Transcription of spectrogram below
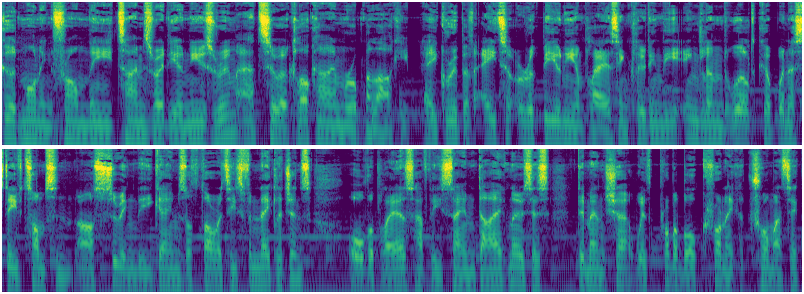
Good morning from the Times Radio newsroom. At 2 o'clock, I'm Rob Malarkey. A group of eight rugby union players, including the England World Cup winner Steve Thompson, are suing the game's authorities for negligence. All the players have the same diagnosis dementia with probable chronic traumatic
